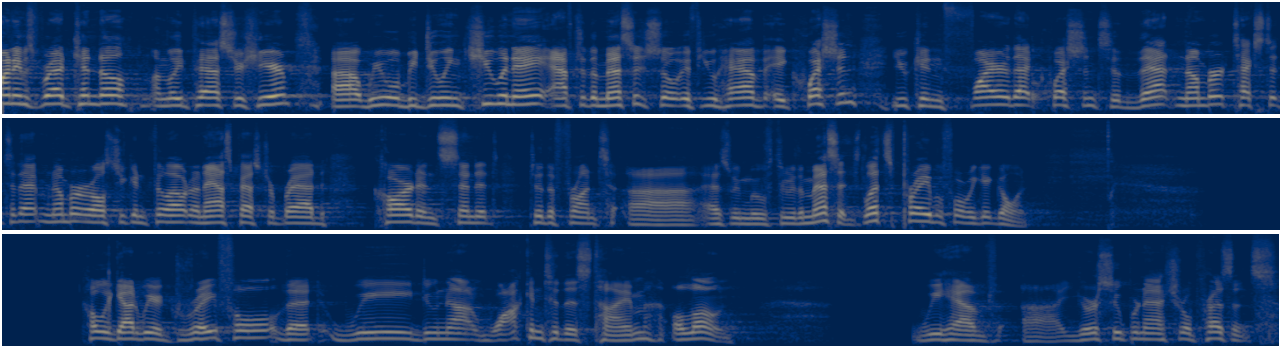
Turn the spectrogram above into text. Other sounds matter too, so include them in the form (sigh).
My name is Brad Kendall. I'm the lead pastor here. Uh, we will be doing Q&A after the message, so if you have a question, you can fire that question to that number, text it to that number, or else you can fill out an Ask Pastor Brad card and send it to the front uh, as we move through the message. Let's pray before we get going. Holy God, we are grateful that we do not walk into this time alone. We have uh, your supernatural presence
